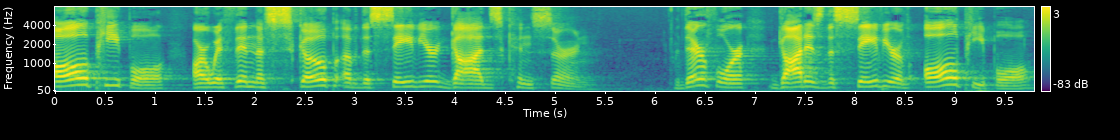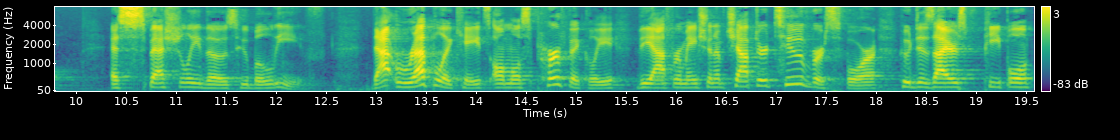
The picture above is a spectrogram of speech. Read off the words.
all people are within the scope of the Savior God's concern. Therefore, God is the Savior of all people, especially those who believe. That replicates almost perfectly the affirmation of chapter 2, verse 4, who desires people,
